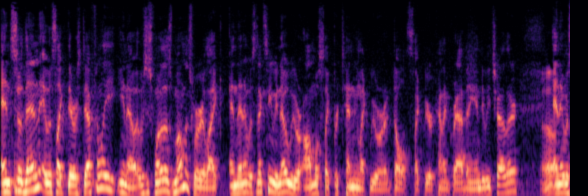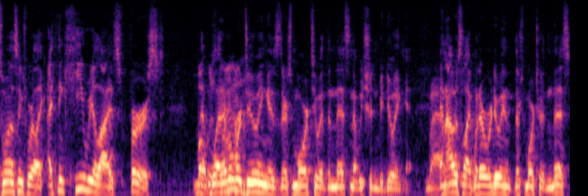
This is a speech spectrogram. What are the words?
And so then it was like there was definitely, you know, it was just one of those moments where we were like, and then it was next thing we know, we were almost like pretending like we were adults, like we were kind of grabbing into each other. Oh. And it was one of those things where like I think he realized first. What that whatever we're doing is there's more to it than this, and that we shouldn't be doing it. Wow. And I was like, whatever we're doing, there's more to it than this.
